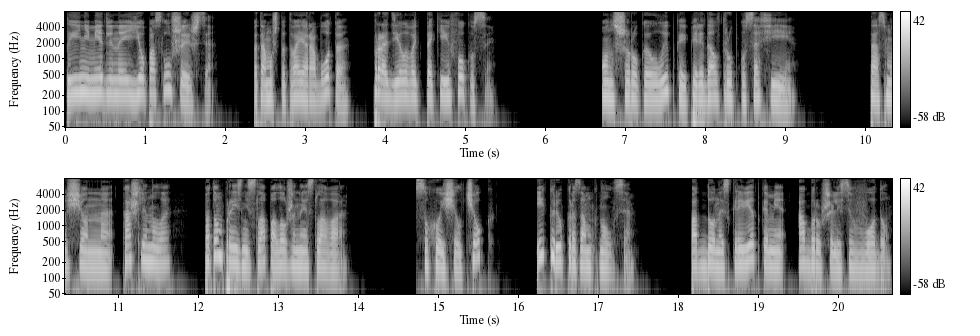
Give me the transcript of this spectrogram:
Ты немедленно ее послушаешься, потому что твоя работа — проделывать такие фокусы». Он с широкой улыбкой передал трубку Софии. Та смущенно кашлянула, потом произнесла положенные слова. Сухой щелчок, и крюк разомкнулся. Поддоны с креветками обрушились в воду.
